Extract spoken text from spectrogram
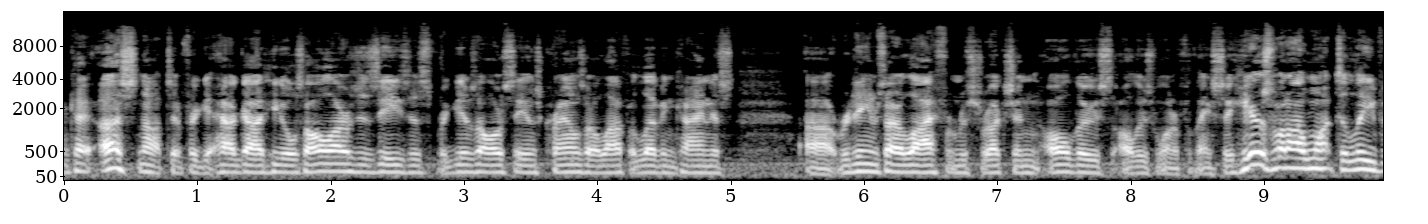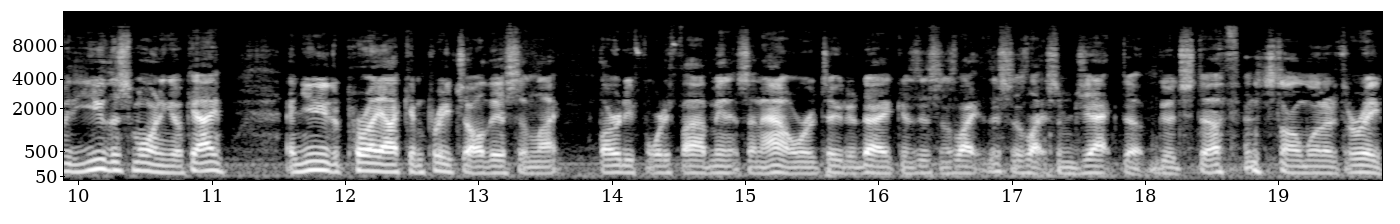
Okay, us not to forget how God heals all our diseases, forgives all our sins, crowns our life with loving kindness, uh, redeems our life from destruction, all those, all those wonderful things. So here's what I want to leave with you this morning, okay? And you need to pray I can preach all this in like 30, 45 minutes, an hour or two today, because this is like this is like some jacked up good stuff in Psalm 103.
